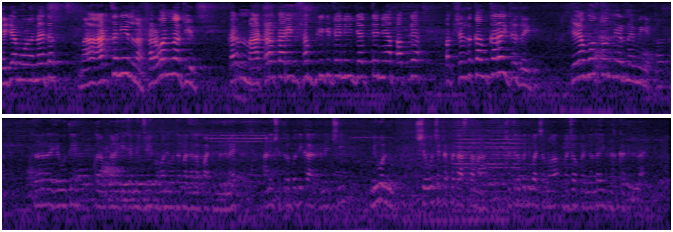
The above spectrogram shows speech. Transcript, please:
त्याच्यामुळं नाही तर अडचण येईल ना सर्वांनाच येईल. कारण अठरा तारीख संपली की त्यांनी ज्या त्यांनी आपापल्या पक्षाचं काम करायचंच आहे त्याच्यामुळे तो निर्णय मी घेतला होता. तर हे होते तुकाराम काळगे ज्यांनी जय भवानी माता पॅनलला पाठिंबा दिला आहे आणि छत्रपती कारखान्याची निवडणूक शेवटच्या टप्प्यात असताना छत्रपती बचाव बचाव पॅनलला एक धक्का दिलेला आहे.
